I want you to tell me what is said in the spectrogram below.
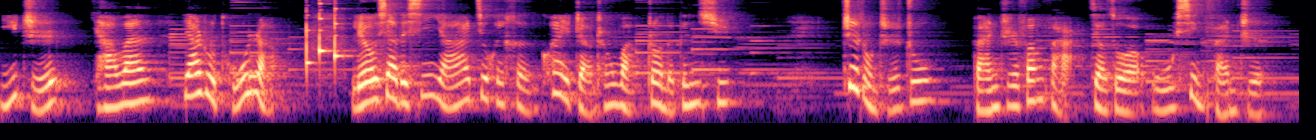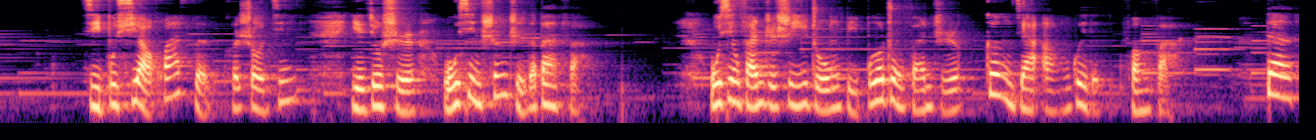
移植、压弯、压入土壤，留下的新芽就会很快长成网状的根须。这种植株繁殖方法叫做无性繁殖，既不需要花粉和受精，也就是无性生殖的办法。无性繁殖是一种比播种繁殖更加昂贵的方法。但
